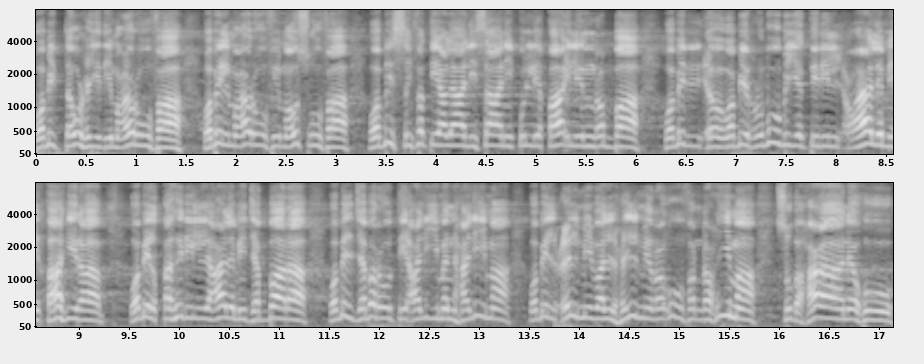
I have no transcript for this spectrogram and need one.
وبالتوحيد معروفا وبالمعروف موصوفا وبالصفة على لسان كل قائل ربا وبال- وبالربوبية للعالم قاهرا وبالقهر للعالم جبارا وبالجبروت عليما حليما وبالعلم والحلم رؤوفا رحيما سبحانه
